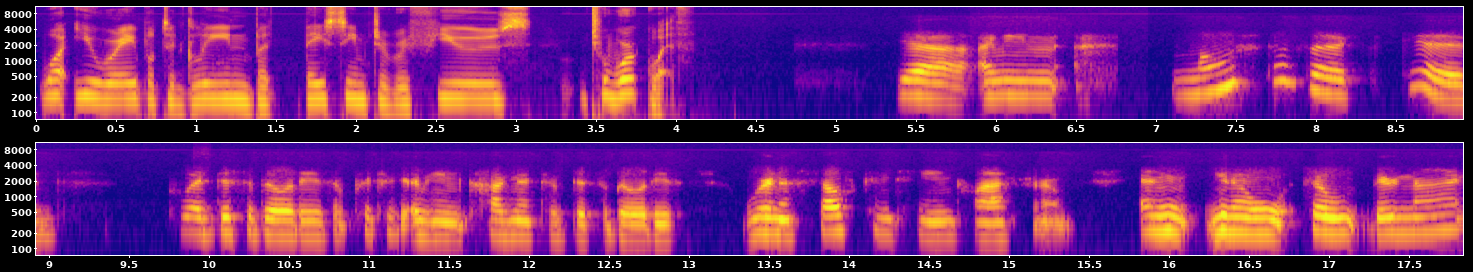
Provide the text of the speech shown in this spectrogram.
what you were able to glean, but they seem to refuse to work with. Yeah, I mean, most of the kids who had disabilities, or particular, I mean, cognitive disabilities, were in a self-contained classroom. And, you know, so they're not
